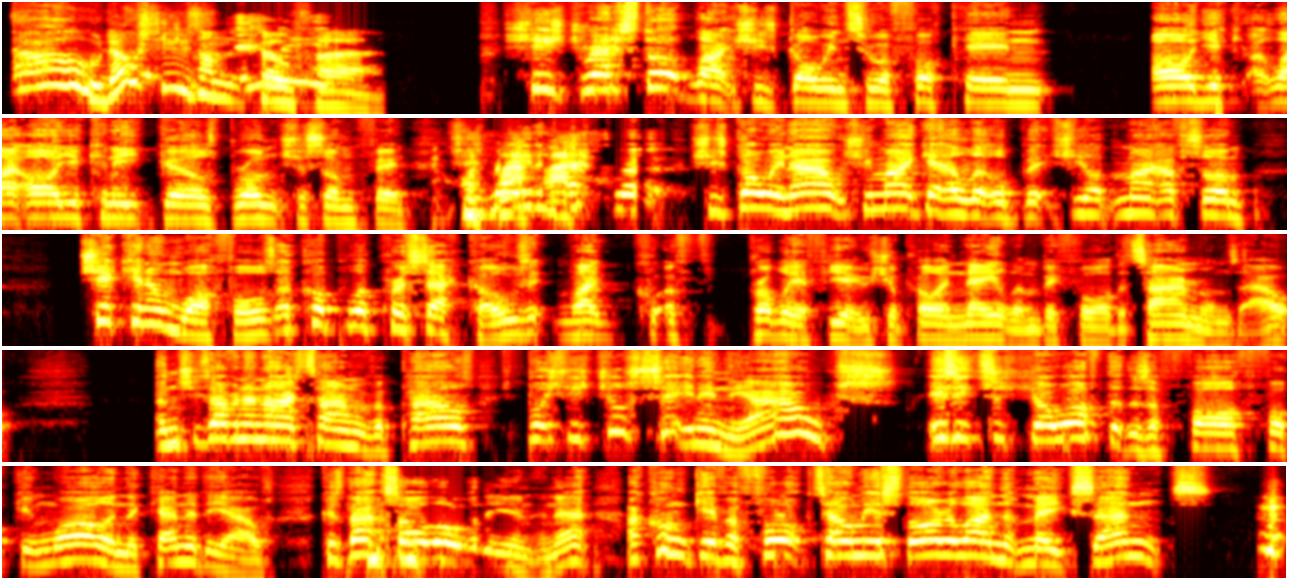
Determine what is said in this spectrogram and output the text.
No, no shoes on the Really? sofa. She's dressed up like she's going to a fucking all you like all you can eat girls brunch or something. She's made an effort. She's going out. She might get a little bit. She might have some chicken and waffles, a couple of proseccos, like probably a few. She'll probably nail them before the time runs out. And she's having a nice time with her pals, but she's just sitting in the house. Is it to show off that there's a fourth fucking wall in the Kennedy house? Because that's all over the internet. I couldn't give a fuck. Tell me a storyline that makes sense.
